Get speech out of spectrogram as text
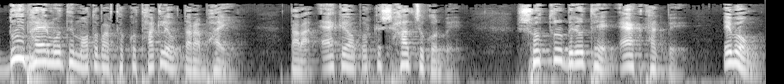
দুই ভাইয়ের মধ্যে মতপার্থক্য থাকলেও তারা ভাই। তারা একে অপরকে সাহায্য করবে। শত্রুর বিরুদ্ধে এক থাকবে এবং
